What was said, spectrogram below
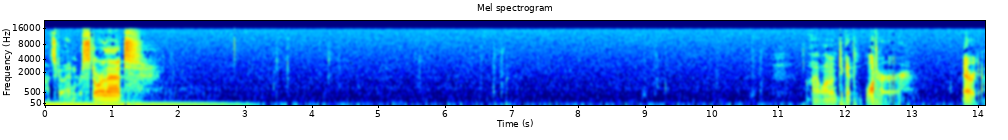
Let's go ahead and restore that. I wanted to get water. There we go.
